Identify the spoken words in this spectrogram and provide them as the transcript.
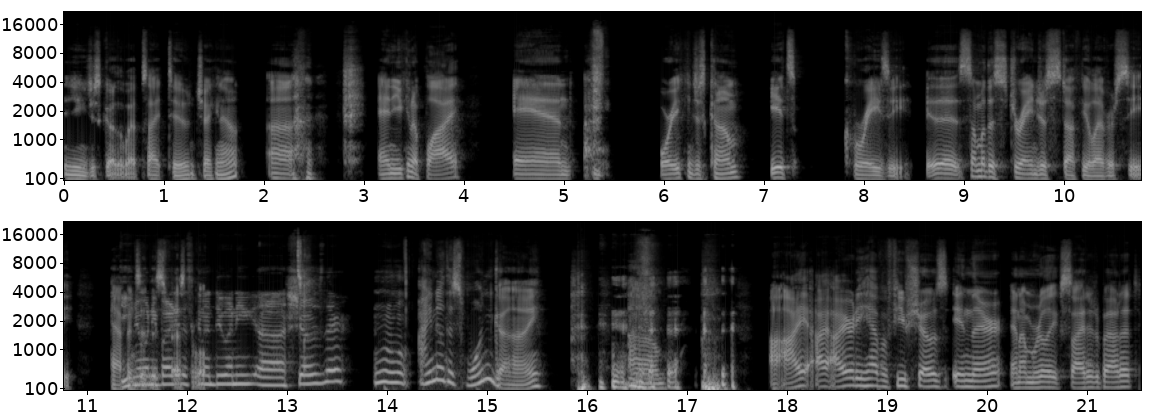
you can just go to the website too and check it out. Uh, and you can apply and, or you can just come. It's crazy. Uh, some of the strangest stuff you'll ever see happens Do you know anybody that's going to do any uh, shows there? Mm, I know this one guy. Um, I, I I already have a few shows in there, and I'm really excited about it.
